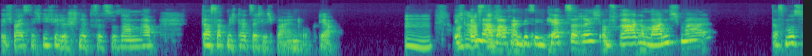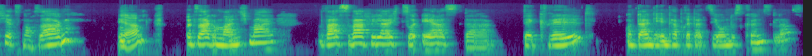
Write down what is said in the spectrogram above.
ich weiß nicht, wie viele Schnipsel zusammen habe. Das hat mich tatsächlich beeindruckt, ja. Mhm. ich bin da aber auch ein bisschen ketzerig und frage manchmal, das muss ich jetzt noch sagen. Ja. Und sage manchmal, was war vielleicht zuerst da? Der Quilt und dann die Interpretation des Künstlers?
